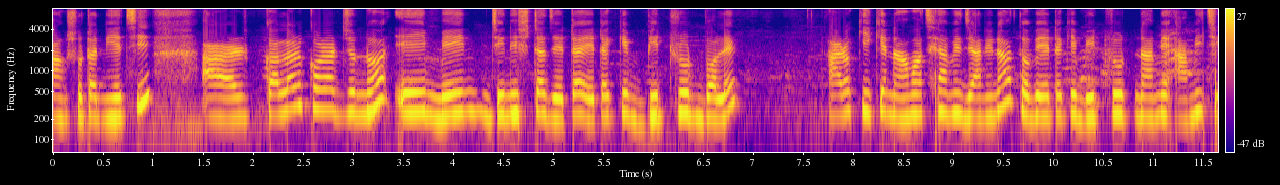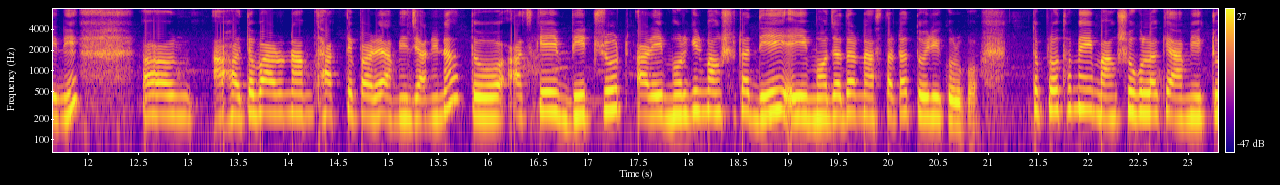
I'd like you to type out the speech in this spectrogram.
মাংসটা নিয়েছি। আর কালার করার জন্য এই মেইন জিনিসটা যেটা, এটাকে বিটরুট বলে। আরও কী কী নাম আছে আমি জানি না, তবে এটাকে বিটরুট নামে আমি চিনি। হয়তো বা আরও নাম থাকতে পারে, আমি জানি না। তো আজকে এই বিটরুট আর এই মুরগির মাংসটা দিয়েই এই মজাদার নাস্তাটা তৈরি করব। তো প্রথমে এই মাংসগুলোকে আমি একটু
